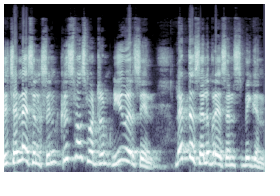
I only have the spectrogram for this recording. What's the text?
தி சென்னை சில்க்ஸின் கிறிஸ்துமஸ் மற்றும் new year sale let the celebrations begin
